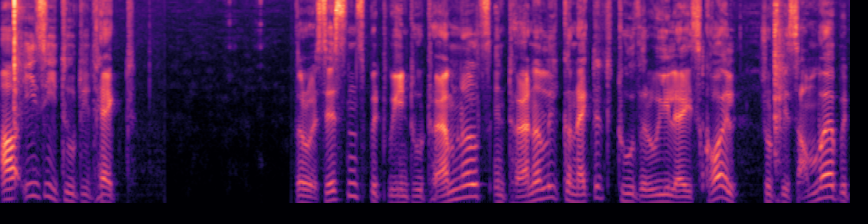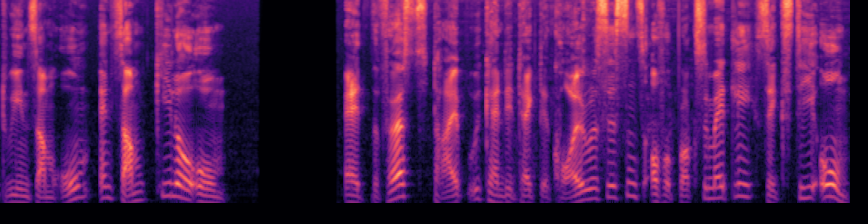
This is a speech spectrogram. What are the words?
are easy to detect. The resistance between two terminals internally connected to the relay's coil should be somewhere between some ohm and some kilo ohm. At the first type we can detect a coil resistance of approximately 60 ohm.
